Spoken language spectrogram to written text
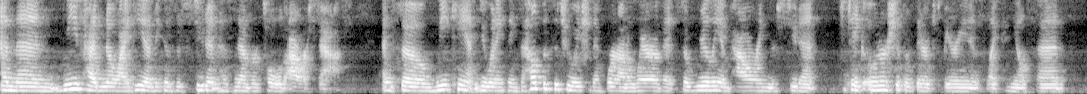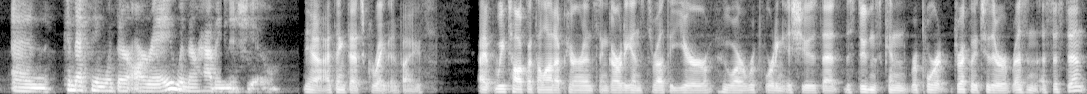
And then we've had no idea because the student has never told our staff. And so we can't do anything to help the situation if we're not aware of it. So, really empowering your student to take ownership of their experience, like Camille said, and connecting with their RA when they're having an issue. Yeah, I think that's great advice. I, we talk with a lot of parents and guardians throughout the year who are reporting issues that the students can report directly to their resident assistant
